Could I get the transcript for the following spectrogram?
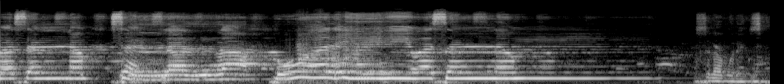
വസല്ലം സല്ലല്ലാഹു അലൈഹി വസല്ലം. അസ്സലാമു അലൈക്കും.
